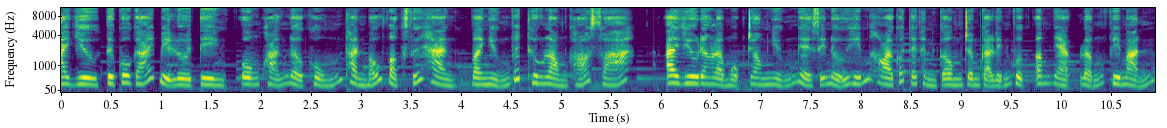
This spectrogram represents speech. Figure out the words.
IU từ cô gái bị lừa tiền, ôm khoản nợ khủng thành báu vật xứ hàng và những vết thương lòng khó xóa. IU đang là một trong những nghệ sĩ nữ hiếm hoi có thể thành công trong cả lĩnh vực âm nhạc lẫn phim ảnh.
